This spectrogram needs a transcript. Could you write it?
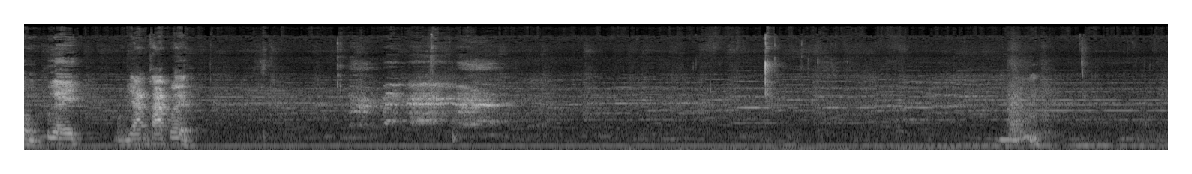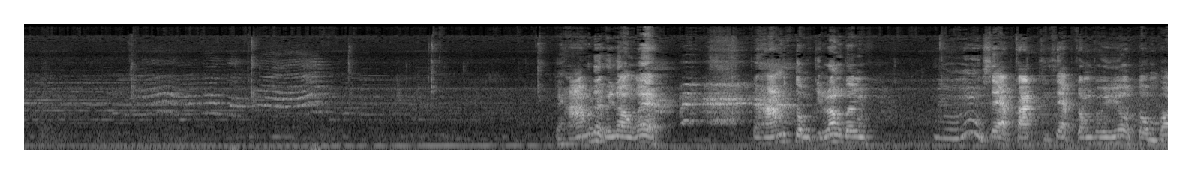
ต้มเปื่อยหมกย่างคักเลยอืมไปหามาเด้อพี่น้องเอ้ยไปหามาต้มกินร่องเบิงอืมแซ่บคักสิแซ่บจอมพญโยต้มบ่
